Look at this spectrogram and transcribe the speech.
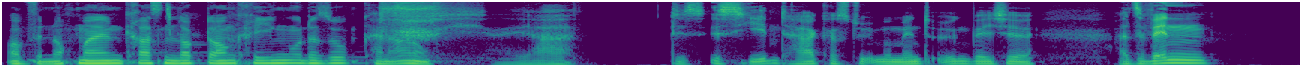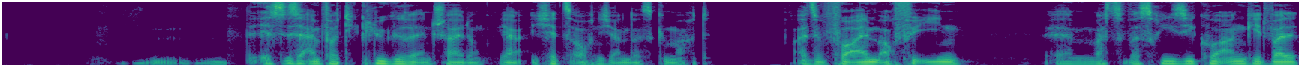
Ob wir nochmal einen krassen Lockdown kriegen oder so, keine Ahnung. Ja, das ist jeden Tag hast du im Moment irgendwelche, also wenn, es ist einfach die klügere Entscheidung. Ja, ich hätte es auch nicht anders gemacht. Also vor allem auch für ihn, ähm, was, was Risiko angeht, weil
